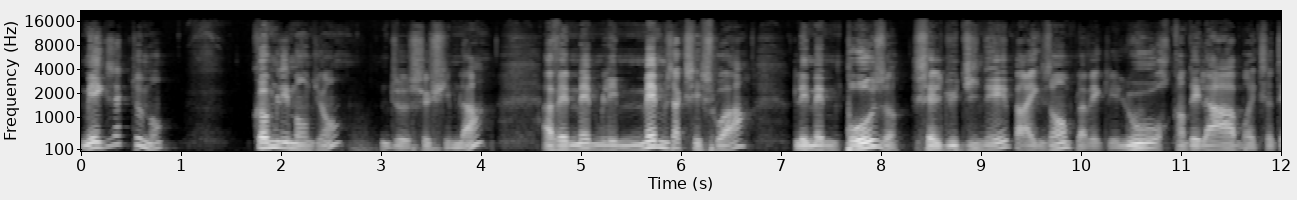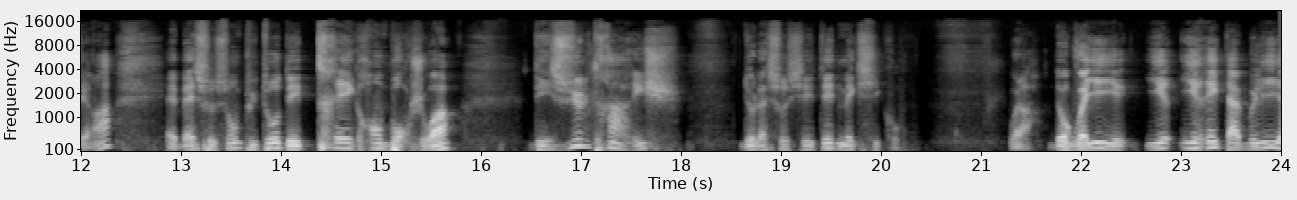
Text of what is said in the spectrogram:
mais exactement, comme les mendiants de ce film-là, avaient même les mêmes accessoires, les mêmes poses, celle du dîner par exemple, avec les lourds candélabres, etc. Eh ben, ce sont plutôt des très grands bourgeois, des ultra riches de la société de Mexico. Voilà. Donc, vous voyez, il, rétablit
